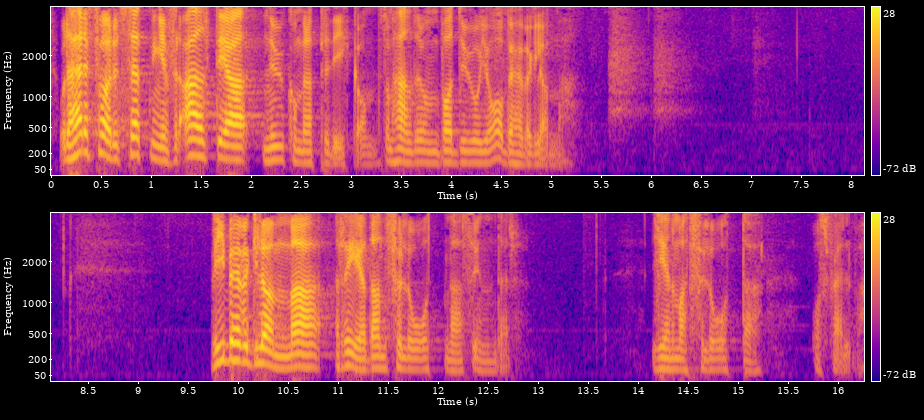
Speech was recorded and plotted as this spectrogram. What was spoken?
Och Det här är förutsättningen för allt det jag nu kommer att predika om som handlar om vad du och jag behöver glömma. Vi behöver glömma redan förlåtna synder genom att förlåta oss själva.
